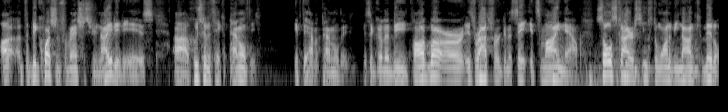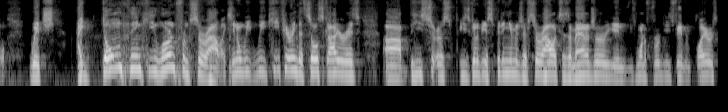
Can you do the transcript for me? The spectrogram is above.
uh, the big question for Manchester United is who's going to take a penalty if they have a penalty. Is it going to be Pogba or is Rashford going to say it's mine now? Solskjaer seems to want to be non-committal, which I don't think he learned from Sir Alex. You know, we, we keep hearing that Solskjaer is uh, he's he's going to be a spitting image of Sir Alex as a manager, and he's one of Fergie's favorite players.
